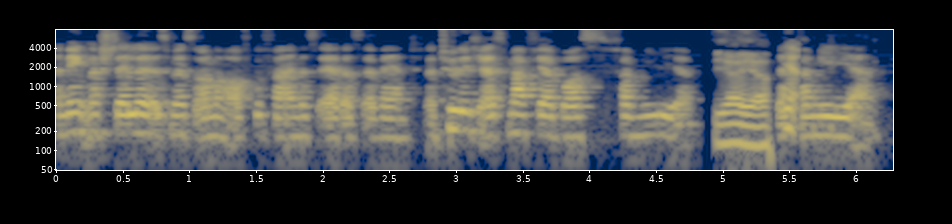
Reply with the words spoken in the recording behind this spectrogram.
an irgendeiner Stelle ist mir es auch noch aufgefallen, dass er das erwähnt. Natürlich als Mafia-Boss Familie. Ja, ja. La ja. Familia.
